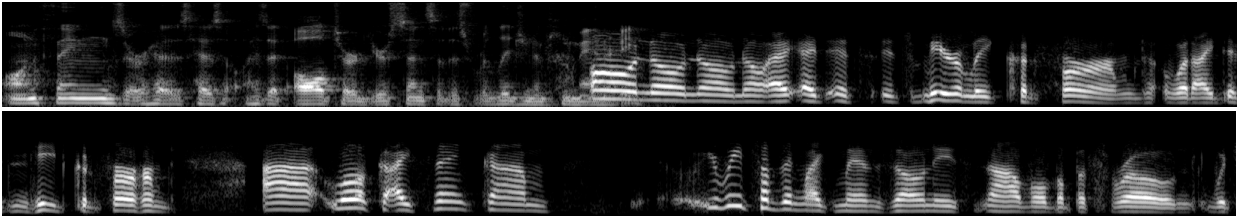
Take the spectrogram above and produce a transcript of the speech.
on things, or has has has it altered your sense of this religion of humanity? Oh no, no, no! I, I, it's it's merely confirmed what I didn't need confirmed. Uh, look, I think um, you read something like Manzoni's novel *The Betrothed*, which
